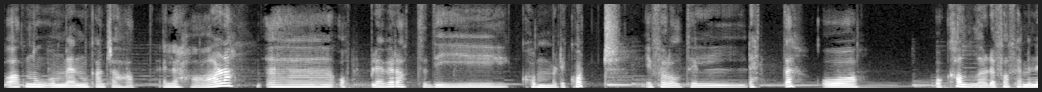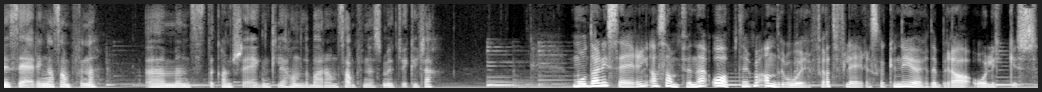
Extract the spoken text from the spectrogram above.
Og at noen menn kanskje har hatt, eller har, da, øh, opplever at de kommer til kort i forhold til dette. Og, og kaller det for feminisering av samfunnet. Øh, mens det kanskje egentlig handler bare om samfunnet som utvikler seg. Modernisering av samfunnet åpner med andre ord for at flere skal kunne gjøre det bra og lykkes.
